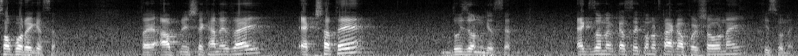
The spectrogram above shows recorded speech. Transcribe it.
সফরে গেছেন, তাই আপনি সেখানে যাই একসাথে দুইজন গেছেন। একজনের কাছে কোনো টাকা পয়সাও নাই, কিছু নেই।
